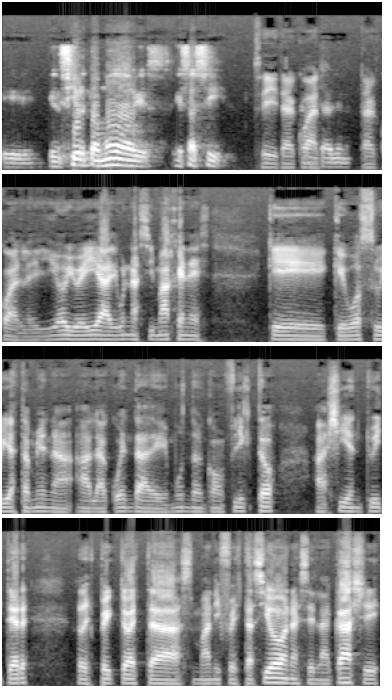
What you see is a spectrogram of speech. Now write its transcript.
en cierto modo es, es así. Sí, tal cual, tal cual. Y hoy veía algunas imágenes que, que vos subías también a, a la cuenta de Mundo en Conflicto allí en Twitter respecto a estas manifestaciones en la calle,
